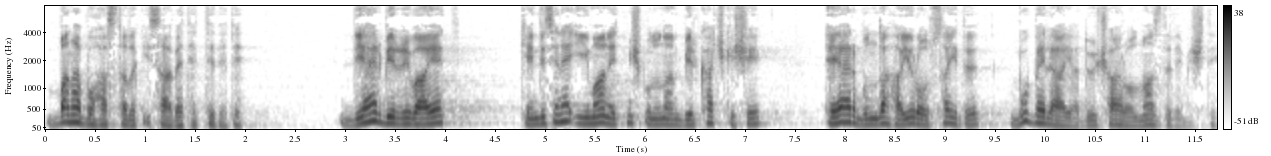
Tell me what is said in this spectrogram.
bana bu hastalık isabet etti dedi. Diğer bir rivayet, kendisine iman etmiş bulunan birkaç kişi, eğer bunda hayır olsaydı bu belaya düçar olmazdı demişti.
